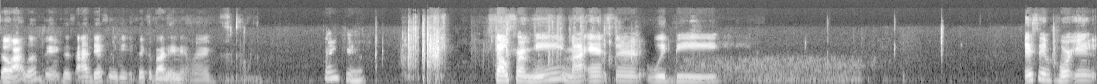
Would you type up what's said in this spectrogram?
So I love that because I definitely didn't think about it in that way. Thank you. So for me, my answer would be it's important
